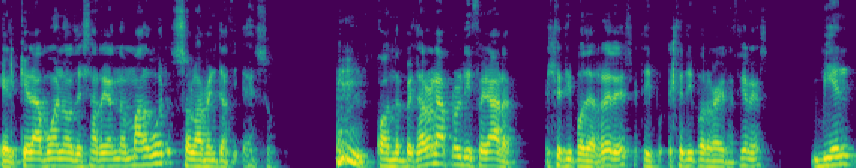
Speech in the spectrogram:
El que era bueno desarrollando malware solamente hacía eso. Cuando empezaron a proliferar este tipo de redes, este tipo, este de organizaciones, bien,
